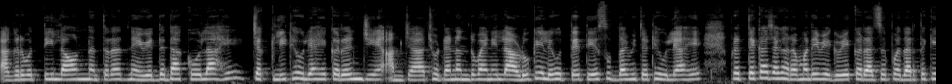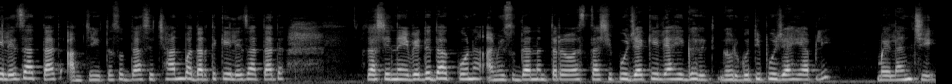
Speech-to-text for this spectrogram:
अगरबत्ती लावून नंतर नैवेद्य दाखवला आहे. चकली ठेवली आहे करंजी. आमच्या छोट्या नंदुबाईने लाडू केले होते. ते सुद्धा मी ते ठेवले आहे. प्रत्येकाच्या घरामध्ये वेगवेगळे कराचे पदार्थ केले जातात. आमच्या इथं सुद्धा असे छान पदार्थ केले जातात. असे नैवेद्य दाखवून आम्ही सुद्धा नंतर वाजता अशी पूजा केली आहे. घर घरगुती पूजा आहे आपली. बैलांची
